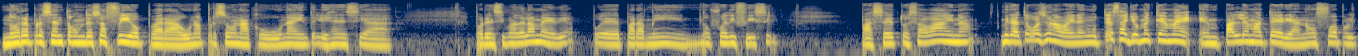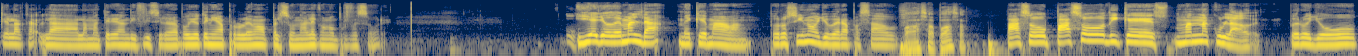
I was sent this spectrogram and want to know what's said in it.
no representa un desafío para una persona con una inteligencia por encima de la media, pues para mí no fue difícil. Pasé toda esa vaina. Mira, te voy a decir una vaina. En UTESA yo me quemé en par de materias. No fue porque la, la, la materia era difícil, era porque yo tenía problemas personales con los profesores. Y ellos de maldad me quemaban. Pero si no, yo hubiera pasado Pasa, pasa. Paso, paso de que es maculado. Pero yo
